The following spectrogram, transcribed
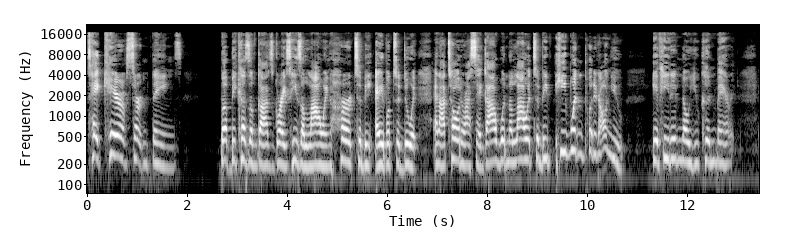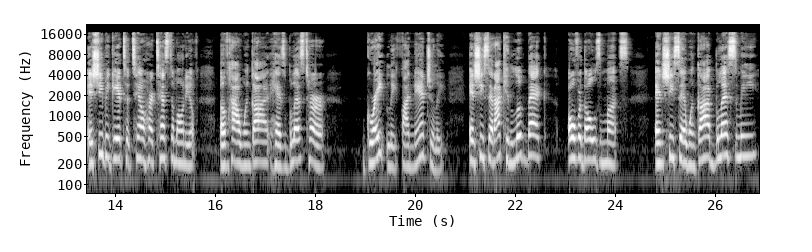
take care of certain things but because of God's grace, He's allowing her to be able to do it. And I told her, I said, God wouldn't allow it to be, He wouldn't put it on you if He didn't know you couldn't bear it. And she began to tell her testimony of, of how when God has blessed her greatly financially, and she said, I can look back over those months. And she said, when God blessed me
